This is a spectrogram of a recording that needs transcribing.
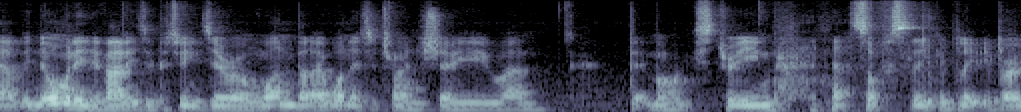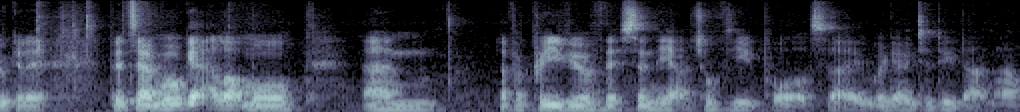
Now, normally the values are between 0 and 1, but I wanted to try and show you um, a bit more extreme. That's obviously completely broken it. But um, we'll get a lot more um, of a preview of this in the actual viewport, so we're going to do that now.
